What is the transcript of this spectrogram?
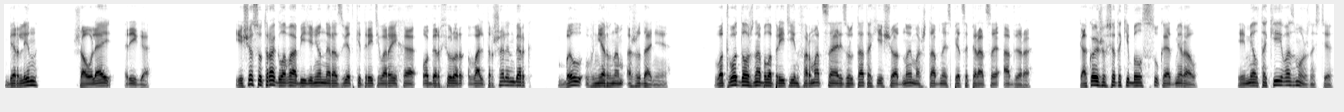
Берлин, Шауляй, Рига. Еще с утра глава объединенной разведки Третьего Рейха оберфюрер Вальтер Шелленберг был в нервном ожидании. Вот-вот должна была прийти информация о результатах еще одной масштабной спецоперации Абвера. Какой же все-таки был сука адмирал. Имел такие возможности.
